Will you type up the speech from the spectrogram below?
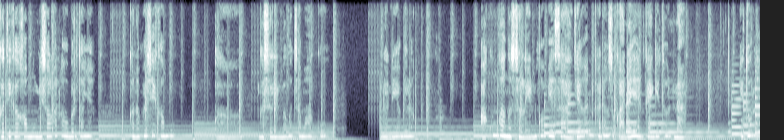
ketika kamu misalkan kamu bertanya, kenapa sih kamu uh, ngeselin banget sama aku? Nah, dia bilang, aku nggak ngeselin kok biasa aja kan kadang suka ada yang kayak gitu nah itulah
